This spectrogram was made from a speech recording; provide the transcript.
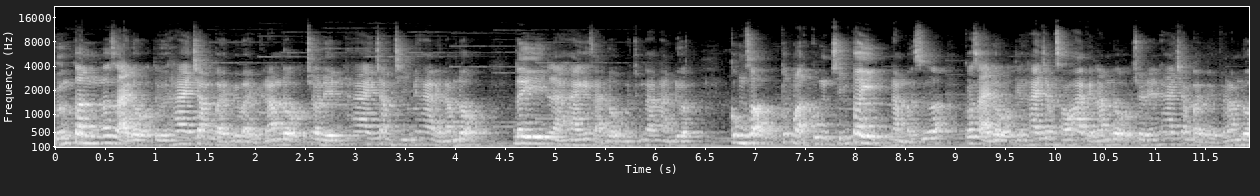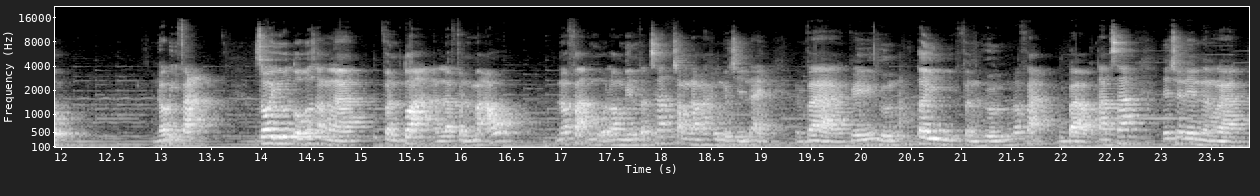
Hướng tân nó giải độ từ 277,5 độ cho đến 292,5 độ. Đây là hai cái giải độ mà chúng ta làm được. Cung rộng tức là cung chính tây nằm ở giữa có giải độ từ 262,5 độ cho đến 277,5 độ. Nó bị phạm do yếu tố rằng là phần tọa là phần mão nó phạm ngũ long biến vận sát trong năm 2019 này và cái hướng tây, phần hướng nó phạm vào tam sát. Thế cho nên rằng là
